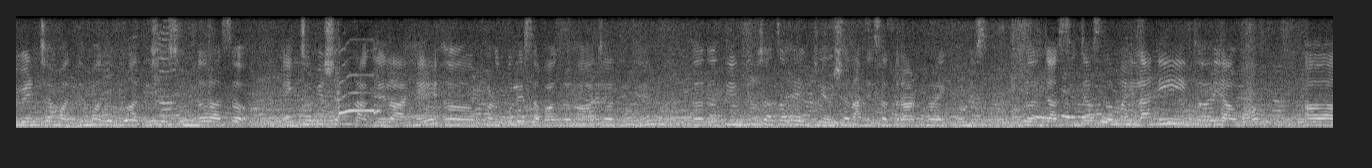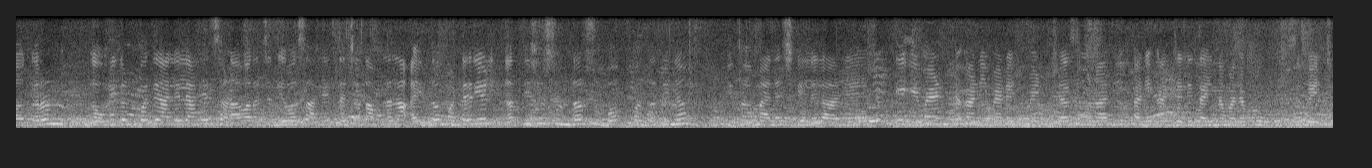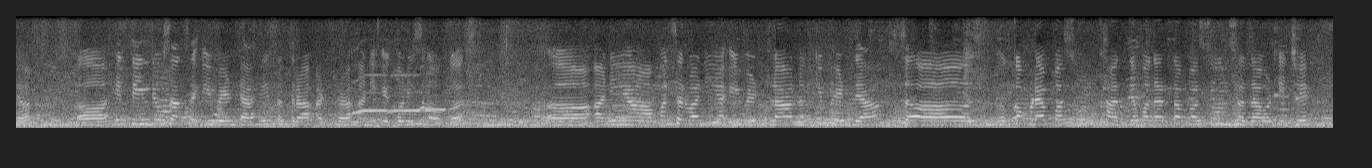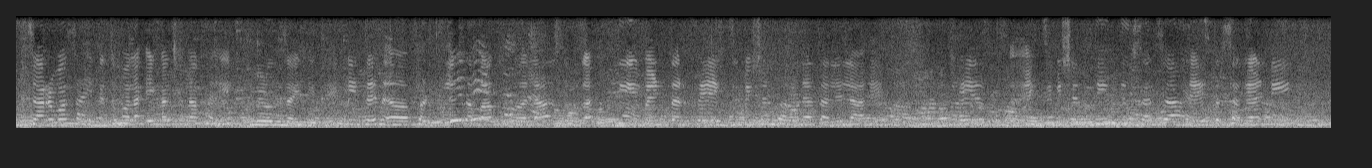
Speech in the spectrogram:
इव्हेंटच्या माध्यमातून अतिशय सुंदर असं एक्झिबिशन लागलेलं आहे फडक फडकुले सभागृहाच्या तिथे. तर तीन दिवसाचं हे एक्झिबिशन आहे सतरा अठरा एकोणीस. तर जास्तीत जास्त महिलांनी इथं यावं. कारण गौरी गणपती आलेले आहेत सणावाराचे दिवस आहेत. त्याच्यात आपल्याला आयतं मटेरियल अतिशय सुंदर सुबक पद्धतीनं इथं मॅनेज केलेलं आहे. इव्हेंट आणि मॅनेजमेंटच्या सोनाली आणि अंजलीताईंना माझ्या खूप खूप शुभेच्छा. हे तीन दिवसाचं इव्हेंट आहे सतरा अठरा आणि एकोणीस ऑगस्ट. आणि आपण सर्वांनी या इव्हेंटला नक्की भेट द्या. स कपड्यापासून खाद्यपदार्थापासून सजावटीचे सर्व साहित्य तुम्हाला एका छताखाली मिळून जाईल इथे. इथे अ, सभागृहाला दुर्गा शक्ती इव्हेंटतर्फे एक्झिबिशन भरवण्यात आलेलं आहे. हे एक्झिबिशन तीन दिवसाचं आहे. तर सगळ्यांनी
